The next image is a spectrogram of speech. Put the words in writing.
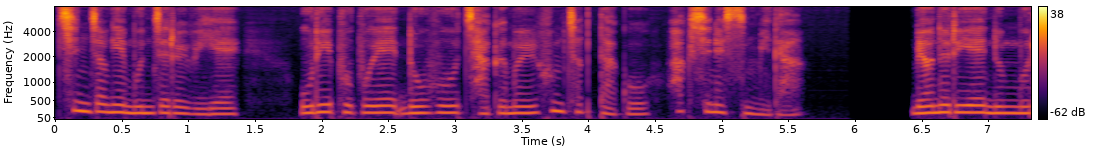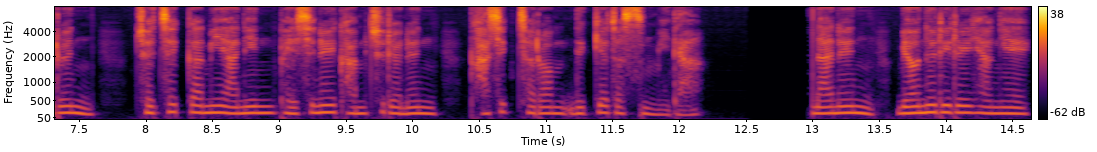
친정의 문제를 위해 우리 부부의 노후 자금을 훔쳤다고 확신했습니다. 며느리의 눈물은 죄책감이 아닌 배신을 감추려는 가식처럼 느껴졌습니다. 나는 며느리를 향해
